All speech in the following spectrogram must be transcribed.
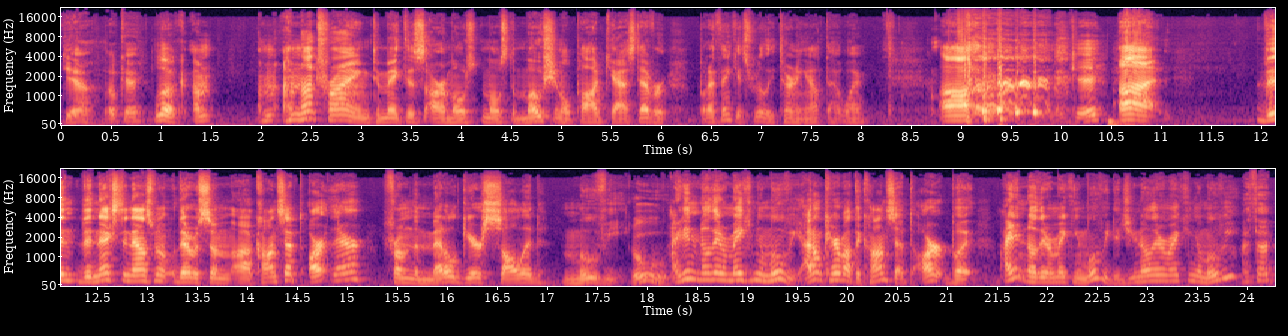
Yeah. Okay. Look, I'm. I'm, I'm not trying to make this our most, most emotional podcast ever, but I think it's really turning out that way. Uh, Okay. Uh, the the next announcement there was some uh, concept art there from the Metal Gear Solid movie. Ooh. I didn't know they were making a movie. I don't care about the concept art, but I didn't know they were making a movie. Did you know they were making a movie? I thought.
